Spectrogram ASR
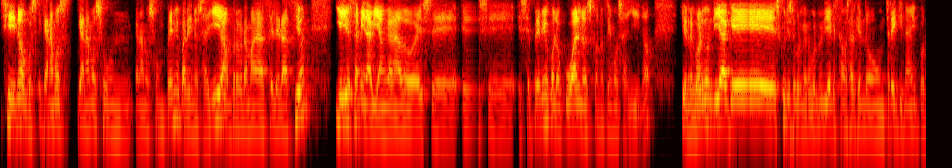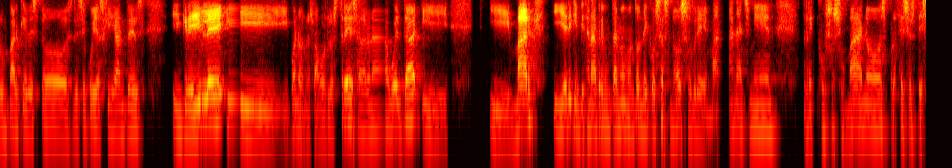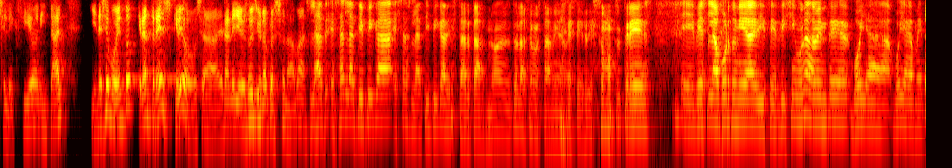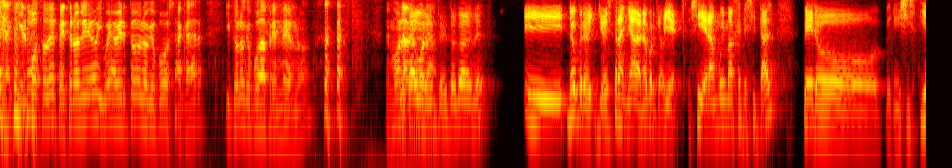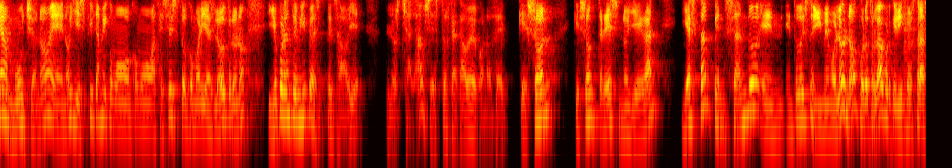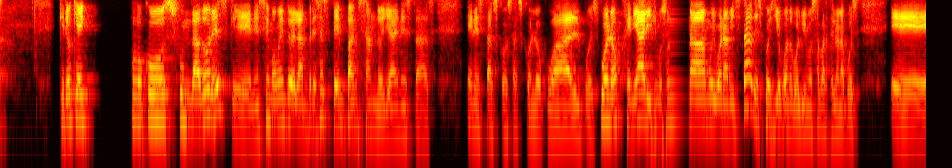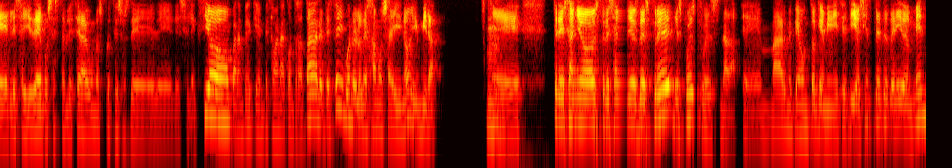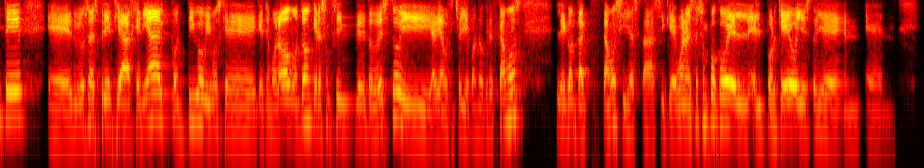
Sí, no, pues ganamos, ganamos, un, ganamos un premio para irnos allí a un programa de aceleración y ellos también habían ganado ese, ese, premio, con lo cual nos conocimos allí, ¿no? Y recuerdo un día que, es curioso porque recuerdo un día que estábamos haciendo un trekking ahí por un parque de estos, de secuoyas gigantes increíble y bueno, nos vamos los tres a dar una vuelta y, y Mark y Eric empiezan a preguntarme un montón de cosas ¿no? sobre management, recursos humanos, procesos de selección y tal. Y en ese momento eran tres, creo. O sea, eran ellos dos y una persona más. esa, es la típica, esa es la típica de startup, ¿no? Nosotros lo hacemos también a veces. Somos tres, eh, ves la oportunidad y dices, disimuladamente voy a, voy a meter aquí el pozo de petróleo y voy a ver todo lo que puedo sacar y todo lo que puedo aprender, ¿no? me mola, totalmente, totalmente. Y no, pero yo extrañaba, ¿no? Porque, oye, sí, eran muy majetes y tal, pero, pero insistía mucho, ¿no? En, oye, explícame cómo, cómo haces esto, cómo harías lo otro, ¿no? Y yo por dentro de mí pensaba, oye, los chalaos estos que acabo de conocer, que son, que son tres, no llegan, ya están pensando en, en todo esto. Y me moló, ¿no? Por otro lado, porque dije, ostras, creo que hay pocos fundadores que en ese momento de la empresa estén pensando ya en estas, en estas cosas. Con lo cual, pues bueno, genial, hicimos una muy buena amistad. Después yo cuando volvimos a Barcelona, pues eh, les ayudé pues, a establecer algunos procesos de, selección para que empezaban a contratar, etc. Y bueno, lo dejamos ahí, ¿no? Y mira, eh, tres años, tres años después, después pues nada, eh, Mar me pega un toque y me dice, tío, siempre te he tenido en mente, tuvimos una experiencia genial contigo, vimos que, que, te molaba un montón, que eras un freak de todo esto y habíamos dicho, oye, cuando crezcamos, le contactamos y ya está. Así que bueno, este es un poco el, el por qué hoy estoy en,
